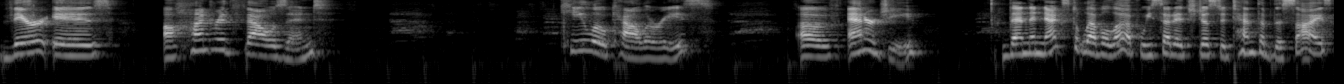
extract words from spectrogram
there is a hundred thousand kilocalories of energy then the next level up, we said it's just a tenth of the size.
